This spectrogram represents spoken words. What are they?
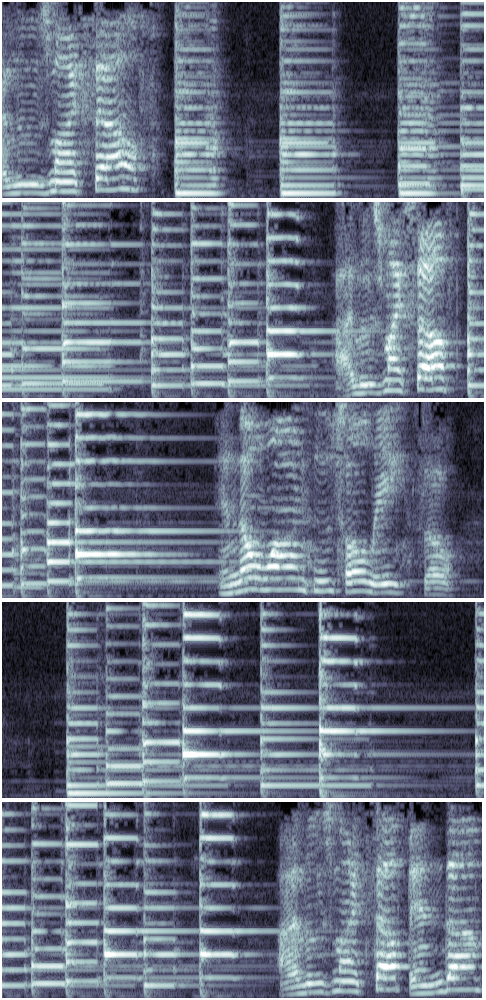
I lose myself. I lose myself in the one who's holy. So I lose myself in the...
